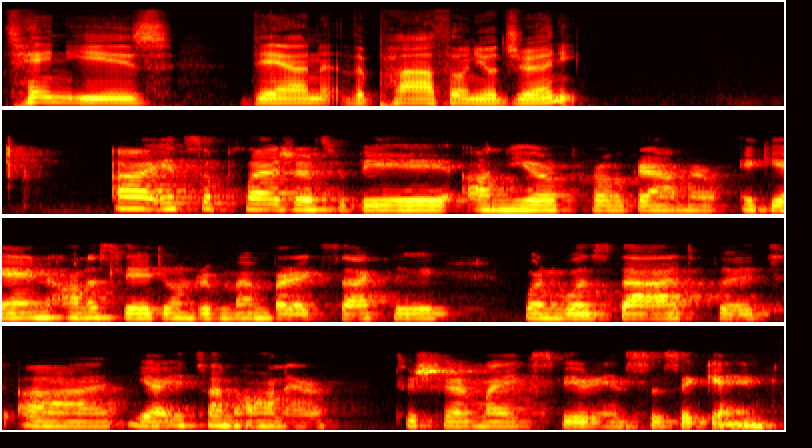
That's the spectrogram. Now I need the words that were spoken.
10 years down the path on your journey. Uh, it's a pleasure to be on your program again. Honestly, I don't remember exactly when was that, but uh, yeah, it's an honor to share my experiences again.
